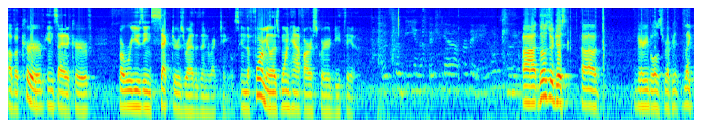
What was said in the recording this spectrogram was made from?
of a curve inside a curve, but we're using sectors rather than rectangles. And the formula is 1 half r squared d theta. What's the B in the fish again? Are they angles? Uh, those are just uh, variables, repre- like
